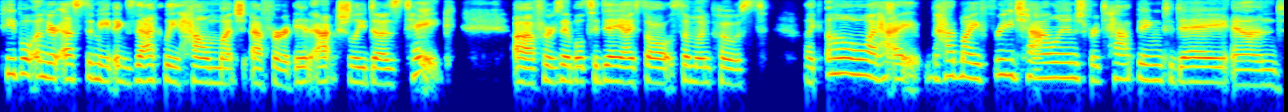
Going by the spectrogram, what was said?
people underestimate exactly how much effort it actually does take uh, for example today i saw someone post like, oh, I, I had my free challenge for tapping today, and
